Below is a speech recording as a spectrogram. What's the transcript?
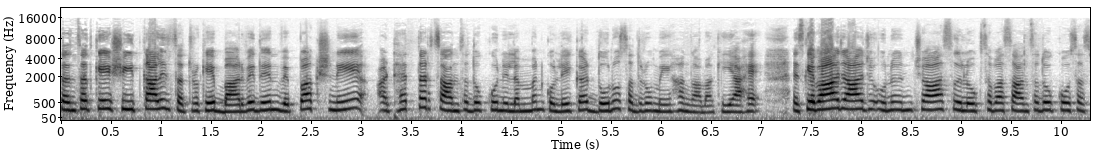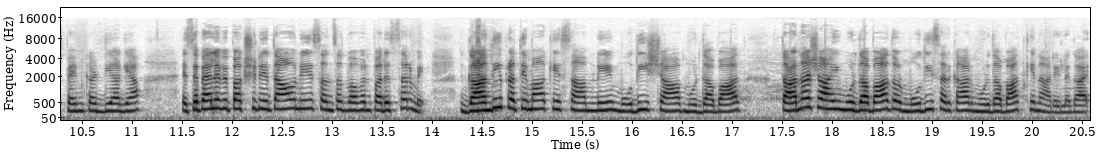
संसद के शीतकालीन सत्र के बारहवें दिन विपक्ष ने अठहत्तर सांसदों को निलंबन को लेकर दोनों सदनों में हंगामा किया है। इसके बाद आज उनचास लोकसभा सांसदों को सस्पेंड कर दिया गया। इससे पहले विपक्षी नेताओं ने संसद भवन परिसर में गांधी प्रतिमा के सामने मोदी शाह मुर्दाबाद, तानाशाही मुर्दाबाद और मोदी सरकार मुर्दाबाद के नारे लगाए।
